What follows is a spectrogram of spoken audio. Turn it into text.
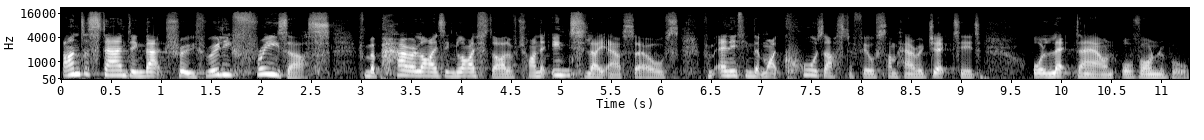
Understanding that truth really frees us from a paralyzing lifestyle of trying to insulate ourselves from anything that might cause us to feel somehow rejected or let down or vulnerable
